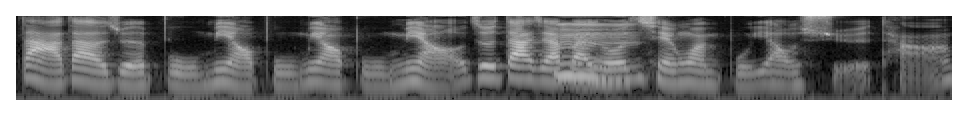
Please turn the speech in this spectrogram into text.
大大的觉得不妙，不妙，不妙。就是大家拜托千万不要学他。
